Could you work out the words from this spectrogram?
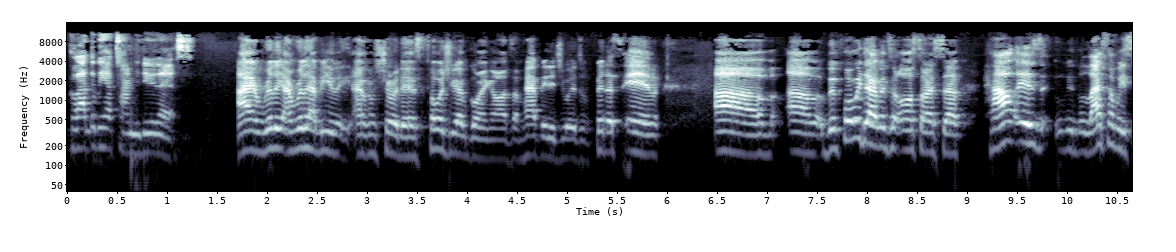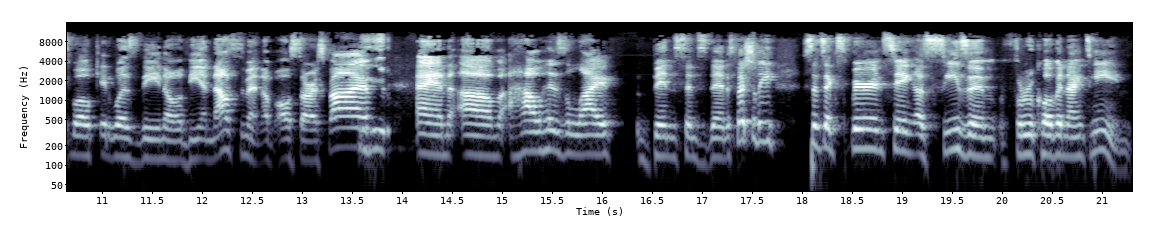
glad that we have time to do this. I'm really, I'm really happy. You, I'm sure there's so much you have going on. So I'm happy that you were able to fit us in. Um, um, before we dive into All Star stuff, how is the last time we spoke? It was the you know the announcement of All Stars 5 Mhm. and um, how has life been since then, especially since experiencing a season through COVID nineteen.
